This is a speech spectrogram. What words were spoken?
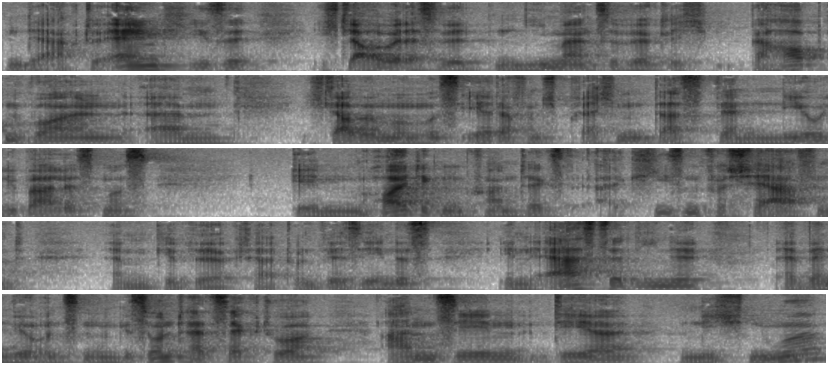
in der aktuellen Krise? Ich glaube, das wird niemand so wirklich behaupten wollen. Ähm, ich glaube, man muss eher davon sprechen, dass der Neoliberalismus im heutigen Kontext krisenverschärfend ähm, gewirkt hat. Und wir sehen das in erster Linie, äh, wenn wir uns einen Gesundheitssektor ansehen, der nicht nur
